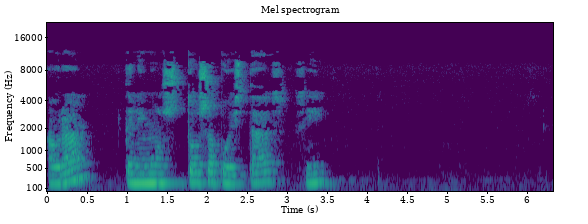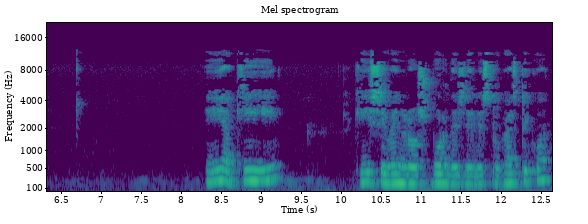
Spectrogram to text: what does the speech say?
Ahora tenemos dos apuestas, ¿sí? Y aquí, aquí se ven los bordes del estocástico,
